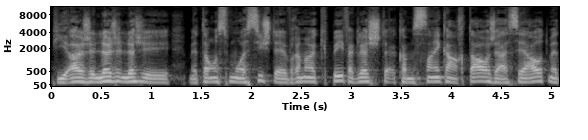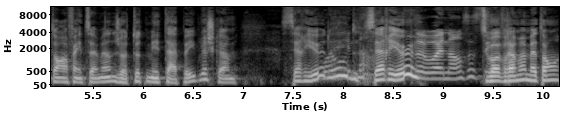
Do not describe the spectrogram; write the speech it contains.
puis ah j'ai- là j'ai- là j'ai mettons ce mois-ci j'étais vraiment occupé, fait que là j'étais comme 5 en retard, j'ai assez hâte, mettons en fin de semaine, je vais tout m'étaper. Puis là je suis comme sérieux Ouais, dude? non. Sérieux? Ouais, non, ça, Tu vas vraiment mettons,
